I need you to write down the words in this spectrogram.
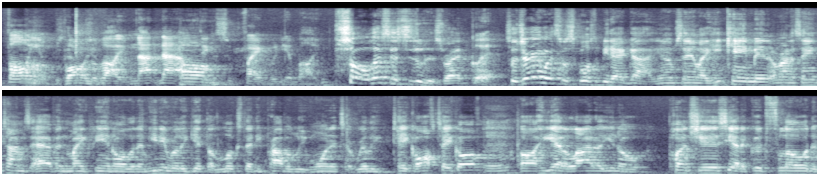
Volume. Uh, volume. volume. Not, not, I don't Um, think it's super fight with your volume. So let's just do this, right? Go ahead. So Jerry Wess was supposed to be that guy. You know what I'm saying? Like he came in around the same time as Avin, Mike P, and all of them. He didn't really get the looks that he probably wanted to really take off, take off. Mm-hmm. Uh, he had a lot of you know punches. He had a good flow. The,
